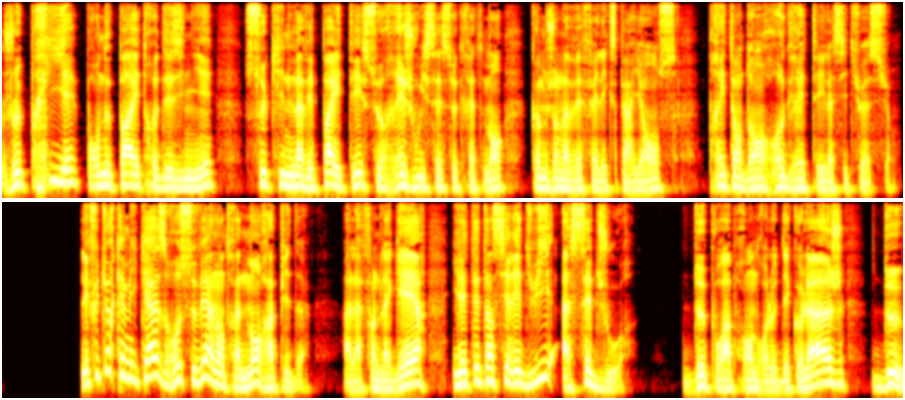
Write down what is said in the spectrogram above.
je priais pour ne pas être désigné, ceux qui ne l'avaient pas été se réjouissaient secrètement, comme j'en avais fait l'expérience, prétendant regretter la situation. Les futurs kamikazes recevaient un entraînement rapide. À la fin de la guerre, il était ainsi réduit à sept jours. Deux pour apprendre le décollage, deux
